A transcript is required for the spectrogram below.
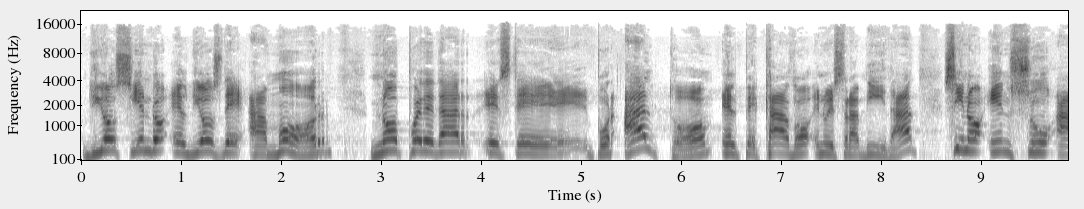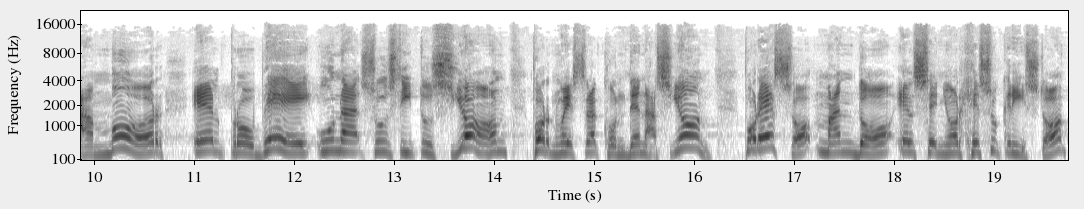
Dios siendo el Dios de amor, no puede dar este por alto el pecado en nuestra vida, sino en su amor él provee una sustitución por nuestra condenación. Por eso mandó el Señor Jesucristo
